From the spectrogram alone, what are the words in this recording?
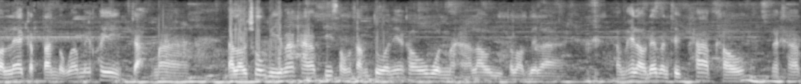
ตอนแรกกับตันบอกว่าไม่ค่อยจะมา แต่เราโชคดีมากครับที่สองสามตัวเนี่ยเขาวนมาหาเราอยู่ตลอดเวลาทำให้เราได้บันทึกภาพเขานะครับ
